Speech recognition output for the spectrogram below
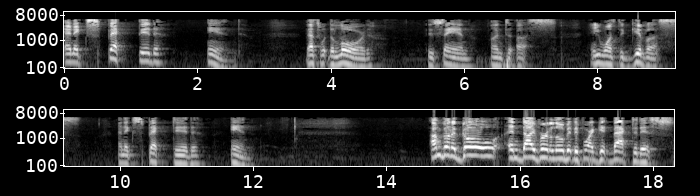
an expected end. That's what the Lord is saying unto us. He wants to give us an expected end. I'm going to go and divert a little bit before I get back to this.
